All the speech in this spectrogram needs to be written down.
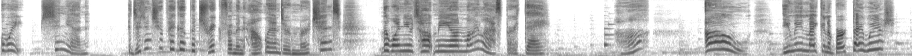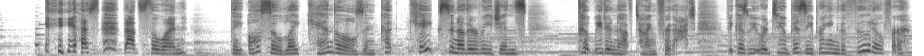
Wait, Xinyan, didn't you pick up a trick from an Outlander merchant? The one you taught me on my last birthday. Huh? Oh, you mean making a birthday wish? yes, that's the one. They also light candles and cut cakes in other regions. But we didn't have time for that, because we were too busy bringing the food over.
